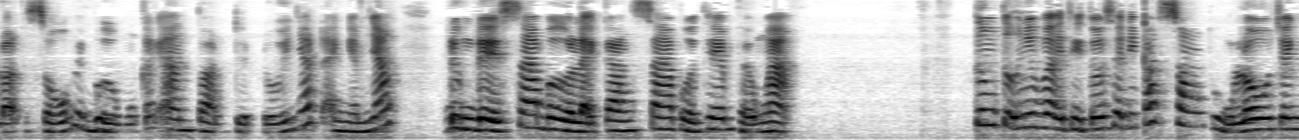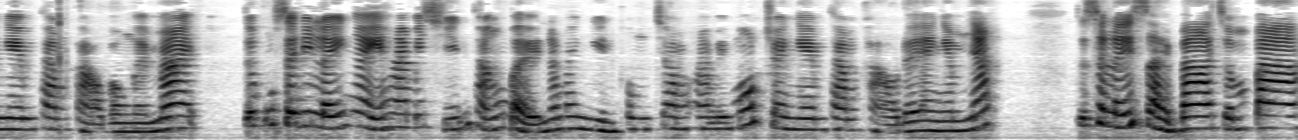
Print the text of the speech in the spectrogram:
loạn số về bờ một cách an toàn tuyệt đối nhất, anh em nhé. Đừng để xa bờ lại càng xa bờ thêm, phải không ạ? Tương tự như vậy thì tôi sẽ đi bắt xong thủ lô cho anh em tham khảo vào ngày mai. Tôi cũng sẽ đi lấy ngày 29 tháng 7 năm 2021 cho anh em tham khảo đây, anh em nhé. Tôi sẽ lấy giải 3.3.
